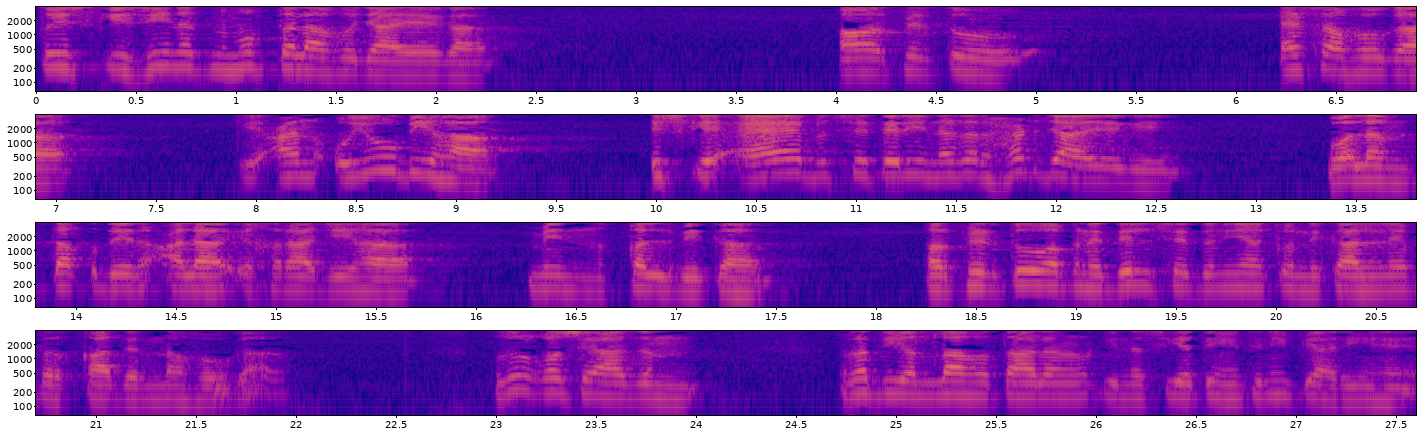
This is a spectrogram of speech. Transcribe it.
تو اس کی زینت میں مبتلا ہو جائے گا۔ اور پھر تو ایسا ہوگا کہ ان اوبیہ اس کے عیب سے تیری نظر ہٹ جائے گی۔ ولم تقدر اللہ اخراجی من قلبی کا اور پھر تو اپنے دل سے دنیا کو نکالنے پر قادر نہ ہوگا۔ حضور غوث اعظم رضی اللہ تعالیٰ کی نصیحتیں اتنی پیاری ہیں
